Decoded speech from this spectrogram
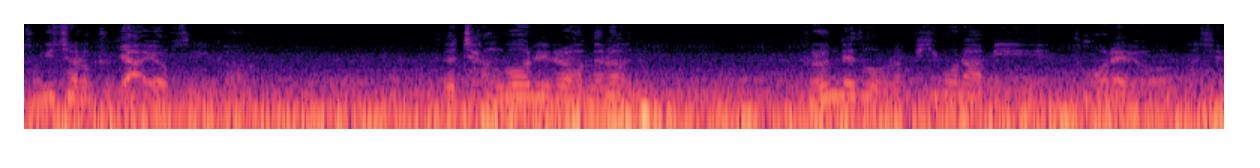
전기차는 그게 아예 없으니까. 그래서 장거리를 하면은 그런 데서 오는 피곤함이 덜해요, 사실.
